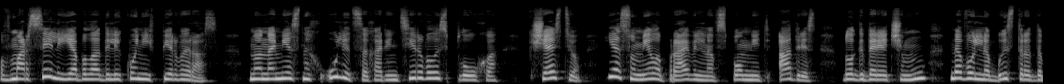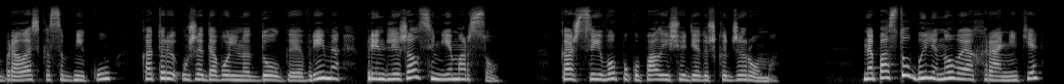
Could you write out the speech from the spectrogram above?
В Марселе я была далеко не в первый раз, но на местных улицах ориентировалась плохо. К счастью, я сумела правильно вспомнить адрес, благодаря чему довольно быстро добралась к особняку, который уже довольно долгое время принадлежал семье Марсо. Кажется, его покупал еще дедушка Джерома. На посту были новые охранники,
